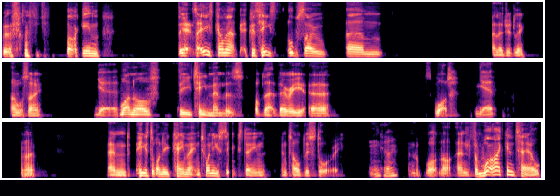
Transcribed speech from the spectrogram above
Fucking yeah. So he's come out because he's also um allegedly, I will say, yeah. one of the team members of that very uh squad. Yeah. Right. And he's the one who came out in 2016 and told this story Okay. and whatnot. And from what I can tell,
